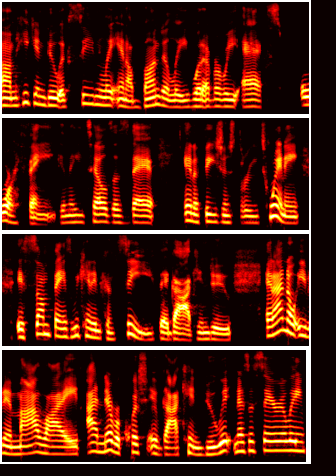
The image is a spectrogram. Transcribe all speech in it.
Um, he can do exceedingly and abundantly whatever we ask or think. And then he tells us that in Ephesians 3:20, it's some things we can't even conceive that God can do. And I know even in my life, I never question if God can do it necessarily.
